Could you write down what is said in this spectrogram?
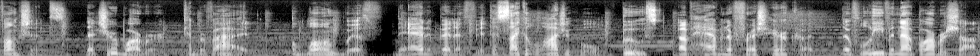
functions that your barber can provide, along with the added benefit, the psychological boost of having a fresh haircut, of leaving that barbershop,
